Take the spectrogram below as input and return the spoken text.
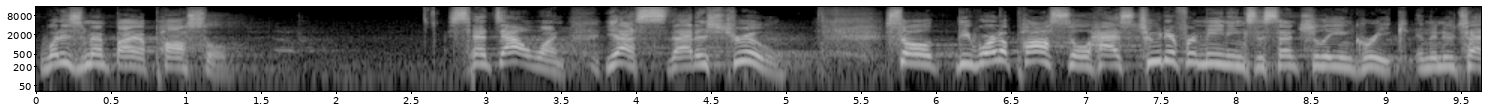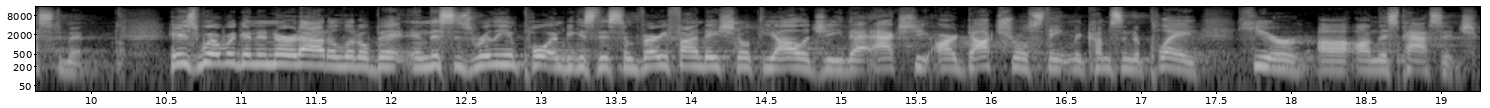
What is meant by apostle? Sent out one. Yes, that is true. So, the word apostle has two different meanings essentially in Greek in the New Testament. Here's where we're going to nerd out a little bit, and this is really important because there's some very foundational theology that actually our doctrinal statement comes into play here uh, on this passage.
